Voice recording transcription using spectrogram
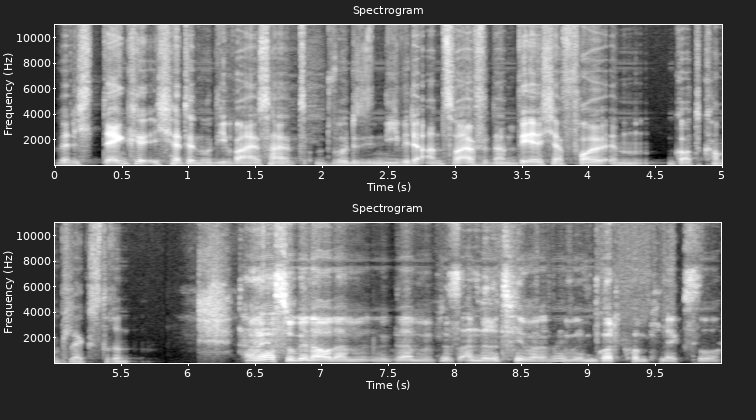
wenn ich denke, ich hätte nur die Weisheit und würde sie nie wieder anzweifeln, dann wäre ich ja voll im Gottkomplex drin. Dann wärst du genau, dann, dann das andere Thema, dann im Gottkomplex. So.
